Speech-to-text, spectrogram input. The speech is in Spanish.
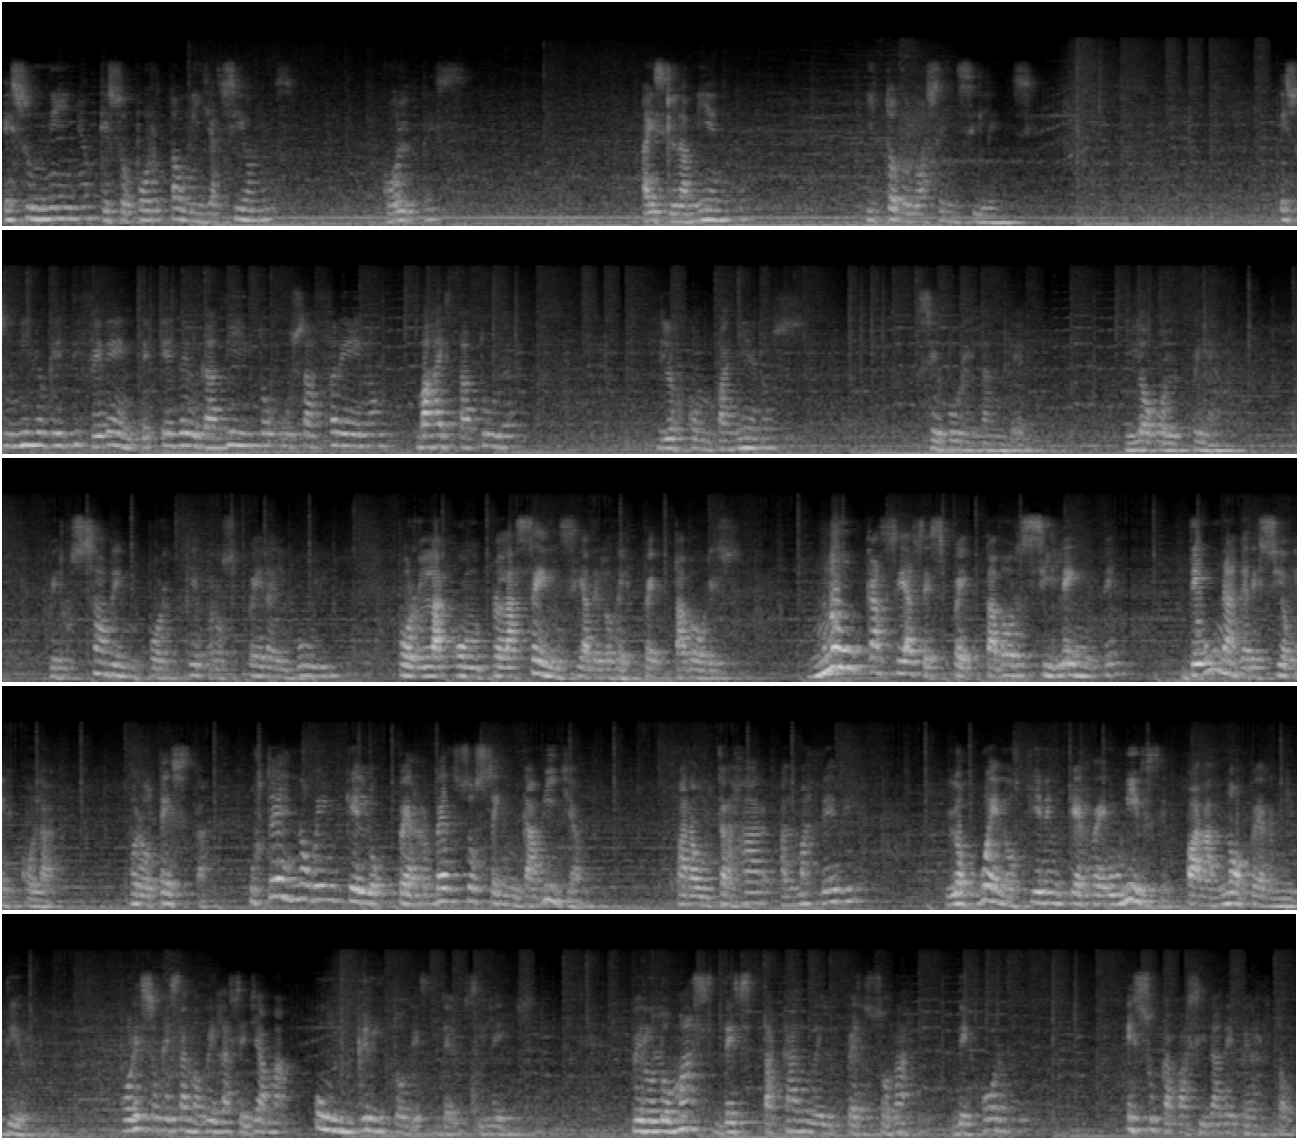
Es un niño que soporta humillaciones, golpes, aislamiento y todo lo hace en silencio. Es un niño que es diferente, es delgadito, usa freno, baja estatura, y los compañeros se burlan de él, lo golpean. Pero ¿saben por qué prospera el bullying? Por la complacencia de los espectadores. Nunca seas espectador silente de una agresión escolar. Protesta. Ustedes no ven que los perversos se engavillan para ultrajar al más débil los buenos tienen que reunirse para no permitir. Por eso que esa novela se llama Un grito desde el silencio. Pero lo más destacado del personaje de Jorge es su capacidad de perdón.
